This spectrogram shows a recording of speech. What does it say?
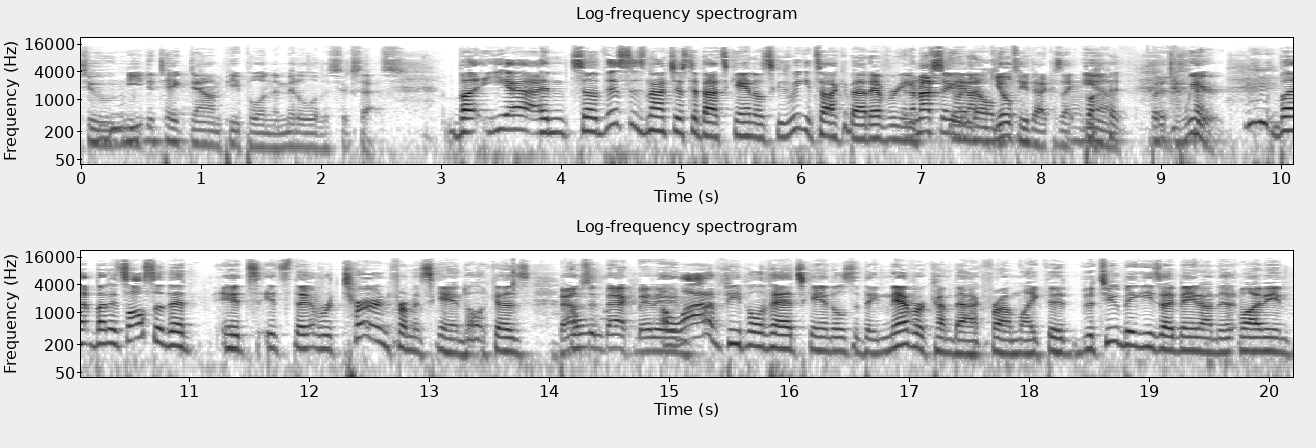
to Mm-hmm. need to take down people in the middle of a success. But yeah, and so this is not just about scandals because we could talk about every. And I'm not saying I'm scandal, not guilty of that because I am, but it's weird. but but it's also that it's it's the return from a scandal because Bouncing back, baby. A lot of people have had scandals that they never come back from. Like the the two biggies I made on the well, I mean.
